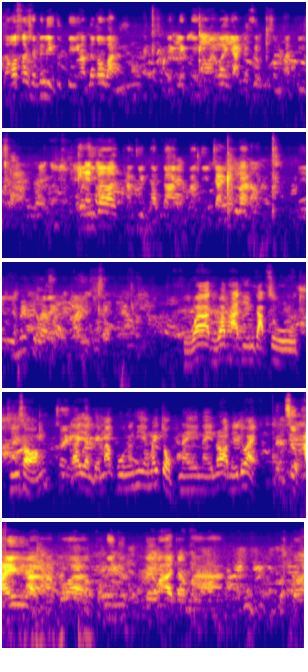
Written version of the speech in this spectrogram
เราก็เข้าแชมเปี้ยนลีกทุกปีครับ แล้วก็หวังเล็กๆน้อยๆว่าอยากจะขึ้นไปสัมผัสปีสองวันนี้ก็ทางทีมทำได้ผมก็ดีใจมากๆเลยครับที่เราได้ไปทีสอง ถือว่าถือว่าพาทีมกลับสู่ทีสองใช่ครับ ได้อย่างเต็มภาคภูมิทั้งที่ยังไม่จบในในรอบนี้ด้วย เป็นเซอร์ไพรส์อะครับเพราะว่าไม่นึกเลยว่าจะมาแบบว่า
